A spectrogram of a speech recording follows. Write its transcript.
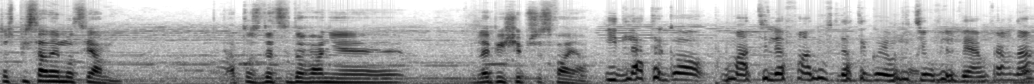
To spisane emocjami. A to zdecydowanie lepiej się przyswaja. I dlatego ma tyle fanów, dlatego ją ludzie Tak. uwielbiają, prawda?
